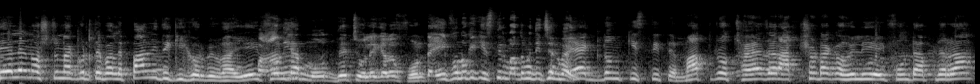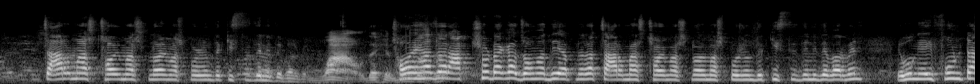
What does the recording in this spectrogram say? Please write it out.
তেলে নষ্ট না করতে পারলে পানিতে কি করবে ভাই? এই ফোনটা মধ্যে চলে গেল ফোনটা এই ফোনও কি কিস্তির মাধ্যমে দিচ্ছেন ভাই? একদম কিস্তিতে মাত্র ছয় হাজার আটশো টাকা হইলে এই ফোনটা আপনারা চার মাস ছয় মাস নয় মাস পর্যন্ত কিস্তিতে নিতে পারবেন। ছয় হাজার আটশো টাকা জমা দিয়ে আপনারা চার মাস ছয় মাস নয় মাস পর্যন্ত কিস্তিতে নিতে পারবেন এবং এই ফোনটা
